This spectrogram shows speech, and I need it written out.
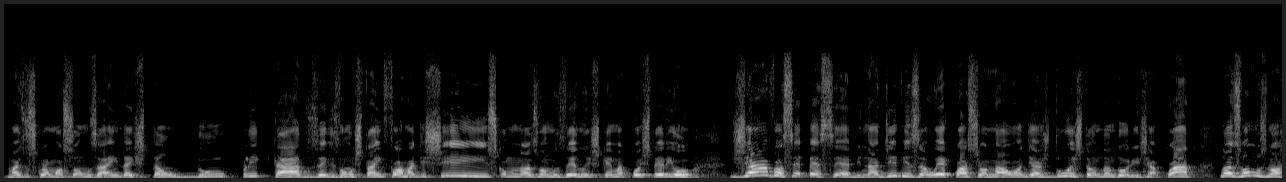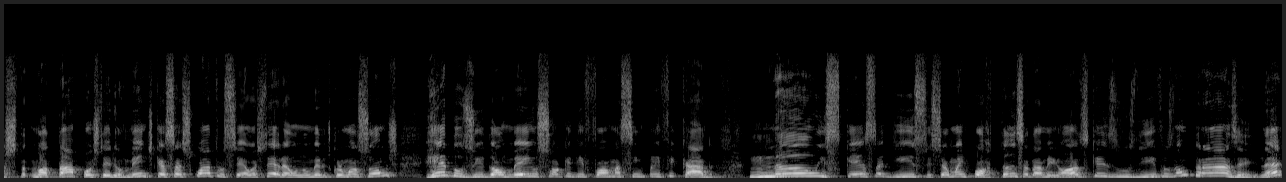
mas os cromossomos ainda estão duplicados. Eles vão estar em forma de X, como nós vamos ver no esquema posterior. Já você percebe na divisão equacional, onde as duas estão dando origem a quatro, nós vamos notar posteriormente que essas quatro células terão o número de cromossomos reduzido ao meio, só que de forma simplificada. Não esqueça disso, isso é uma importância da meiose que os livros não trazem, né?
